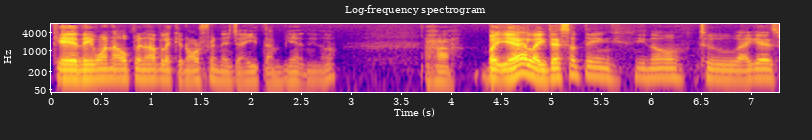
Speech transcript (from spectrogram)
Que they want to open up like an orphanage ahí también, you know. Uh-huh. But yeah, like that's something you know to I guess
